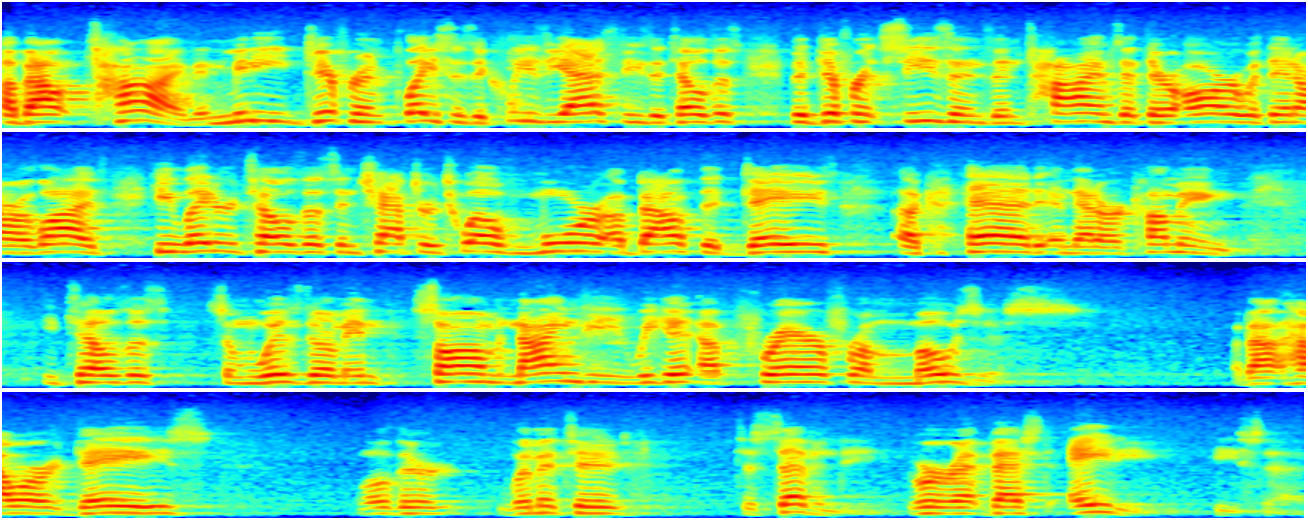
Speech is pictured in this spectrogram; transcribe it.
about time in many different places. Ecclesiastes, it tells us the different seasons and times that there are within our lives. He later tells us in chapter 12 more about the days ahead and that are coming. He tells us some wisdom. In Psalm 90, we get a prayer from Moses about how our days, well, they're limited to 70, or at best 80, he said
